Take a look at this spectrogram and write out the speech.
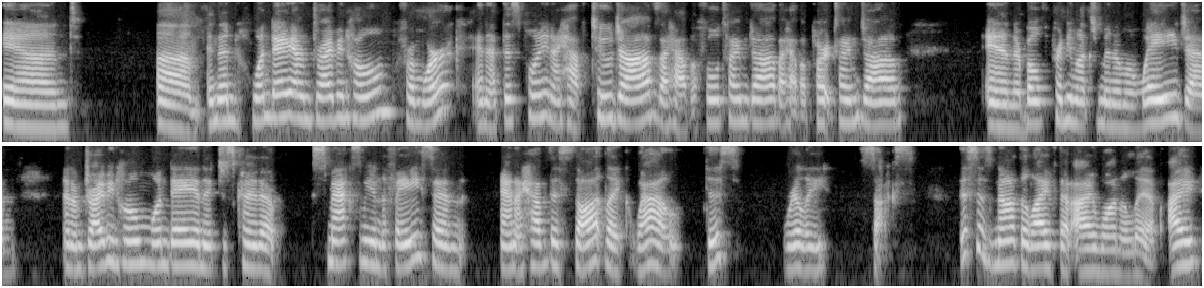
And um, and then one day I'm driving home from work, and at this point I have two jobs. I have a full-time job, I have a part-time job, and they're both pretty much minimum wage. And and I'm driving home one day, and it just kind of smacks me in the face, and and I have this thought like, wow, this really sucks. This is not the life that I want to live. I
